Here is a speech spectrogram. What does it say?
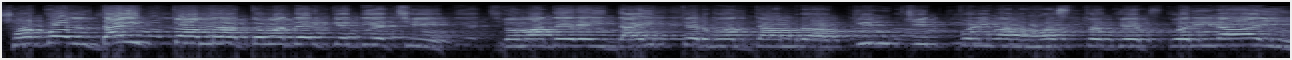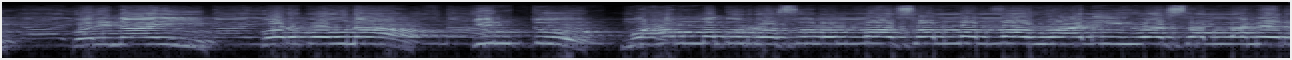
সকল দায়িত্ব আমরা তোমাদেরকে দিয়েছি। তোমাদের এই দায়িত্বের মধ্যে আমরা কিঞ্চিত পরিমাণ হস্তক্ষেপ করি নাই করি নাই, করবও না। কিন্তু মুহাম্মদুর রাসূলুল্লাহ সাল্লাল্লাহু আলাইহি ওয়াসাল্লামের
